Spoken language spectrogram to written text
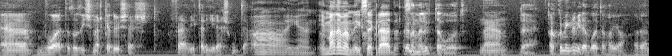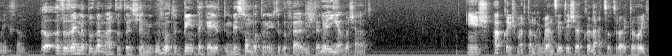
uh, volt az az ismerkedős est felvételírás után. Ah, igen. Én már nem emlékszek rád. Az nem előtte volt? Nem. De. Akkor még rövidebb volt a haja, arra emlékszem. Az az egy nap az nem változtat semmi. Úgy volt, hogy pénteken jöttünk be, és szombaton írtuk a felvételit. Ja, igen, bocsánat. És akkor ismertem meg Bencét, és akkor látszott rajta, hogy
